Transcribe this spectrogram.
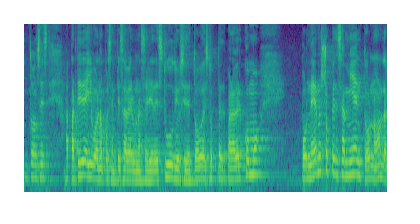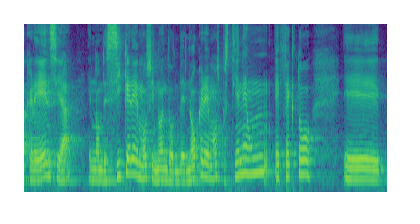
Entonces, a partir de ahí, bueno, pues empieza a haber una serie de estudios y de todo esto para ver cómo poner nuestro pensamiento, ¿no? La creencia en donde sí queremos y no en donde no queremos, pues tiene un efecto eh,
